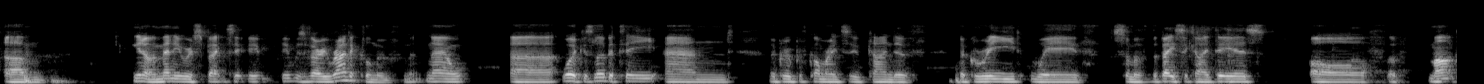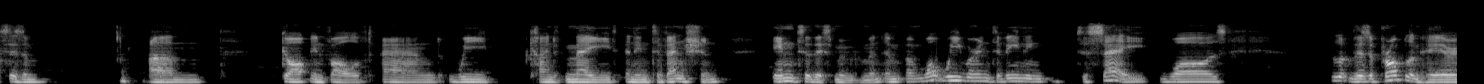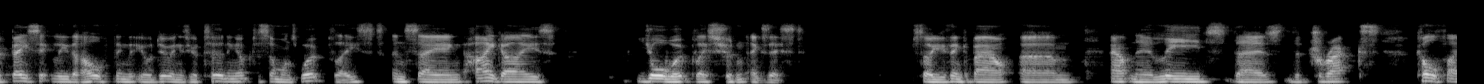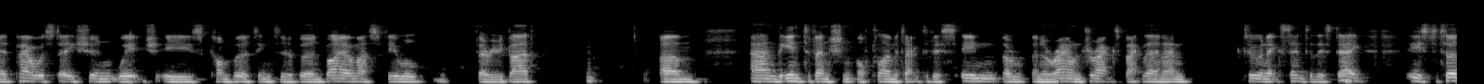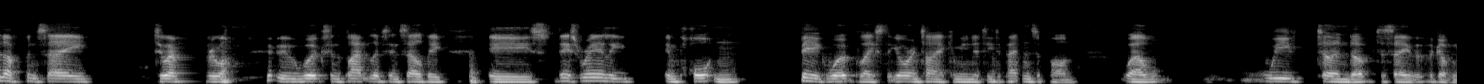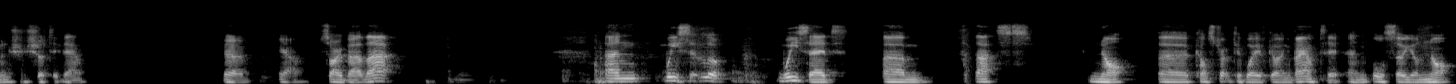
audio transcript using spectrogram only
Um, you know, in many respects, it, it, it, was a very radical movement. Now, uh, Workers' Liberty and a group of comrades who kind of agreed with some of the basic ideas of, of Marxism um, got involved and we kind of made an intervention into this movement. And, and what we were intervening to say was look, there's a problem here if basically the whole thing that you're doing is you're turning up to someone's workplace and saying, Hi, guys, your workplace shouldn't exist. So you think about um, out near Leeds, there's the Drax coal-fired power station, which is converting to burn biomass fuel, very bad. Um, and the intervention of climate activists in a, and around Drax back then, and to an extent to this day, is to turn up and say to everyone who works in the plant, lives in Selby, is this really important big workplace that your entire community depends upon? Well, we've turned up to say that the government should shut it down. Yeah, yeah. Sorry about that. And we said, look, we said um, that's not a constructive way of going about it, and also you're not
